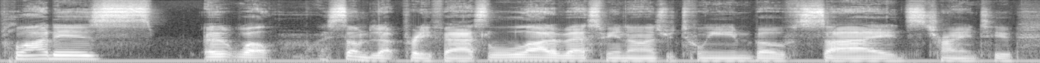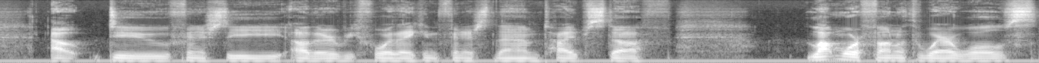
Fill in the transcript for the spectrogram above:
Plot is, uh, well, I summed it up pretty fast. A lot of espionage between both sides, trying to outdo, finish the other before they can finish them type stuff. A lot more fun with werewolves.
